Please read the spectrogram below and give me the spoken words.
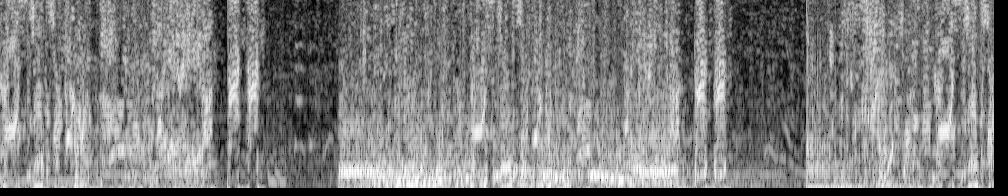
questions you don't. Are you ready to get on? Questions you don't. Are you ready to get on? Questions you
